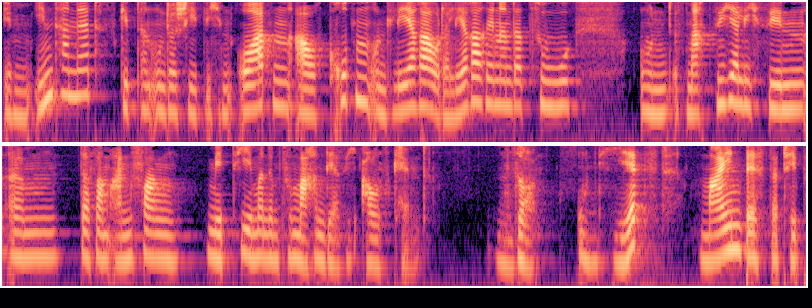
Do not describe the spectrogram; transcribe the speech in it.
im Internet. Es gibt an unterschiedlichen Orten auch Gruppen und Lehrer oder Lehrerinnen dazu. Und es macht sicherlich Sinn, ähm, das am Anfang mit jemandem zu machen, der sich auskennt. So, und jetzt mein bester Tipp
